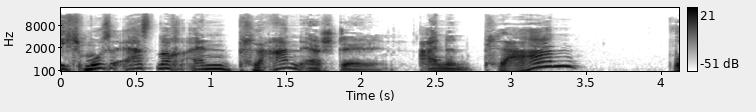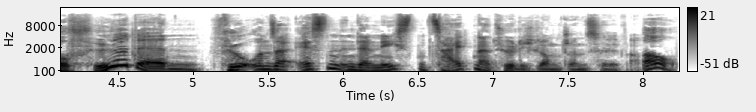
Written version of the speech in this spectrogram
Ich muss erst noch einen Plan erstellen. Einen Plan? Wofür denn? Für unser Essen in der nächsten Zeit natürlich, Long John Silver. Oh,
